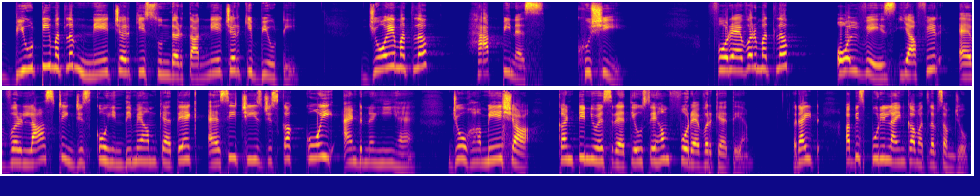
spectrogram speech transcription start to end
ब्यूटी मतलब नेचर की सुंदरता नेचर की ब्यूटी जोए मतलब हैप्पीनेस खुशी फॉर एवर मतलब ऑलवेज या फिर एवर लास्टिंग जिसको हिंदी में हम कहते हैं एक ऐसी चीज़ जिसका कोई एंड नहीं है, जो हमेशा कंटिन्यूस रहती है, उसे हम फॉर एवर कहते हैं। Right right? अब इस पूरी लाइन का मतलब समझो।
